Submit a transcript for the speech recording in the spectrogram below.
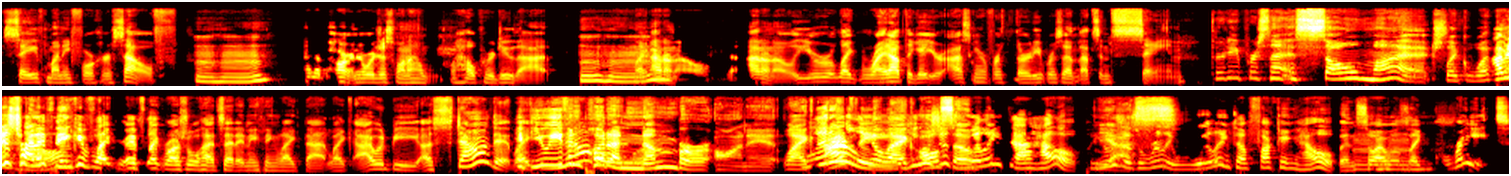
save money for herself hmm and a partner would just want to help her do that. hmm Like I don't know, I don't know. You're like right out the gate. You're asking her for thirty percent. That's insane. Thirty percent is so much. Like what? I'm just trying to think if like if like Rajul had said anything like that, like I would be astounded. Like if you even put a number on it, like literally, I feel like he was also just willing to help. He was just really willing to fucking help, and so I was like, great,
